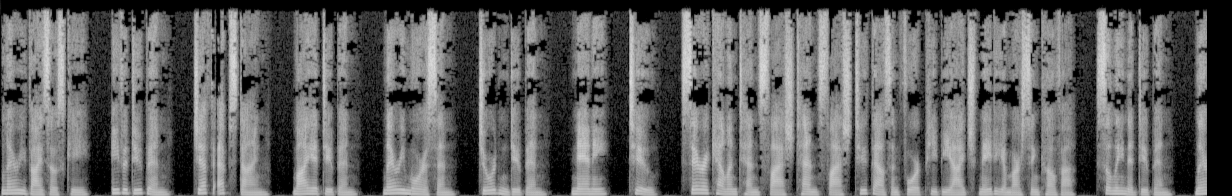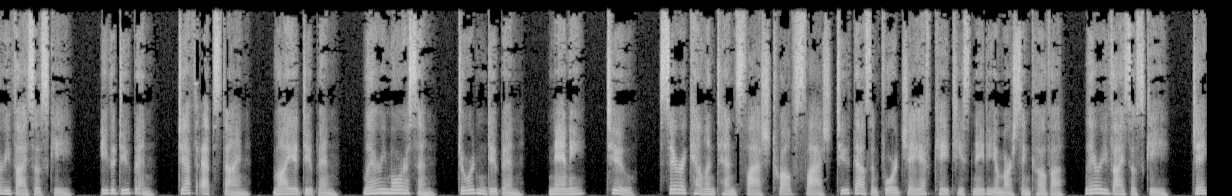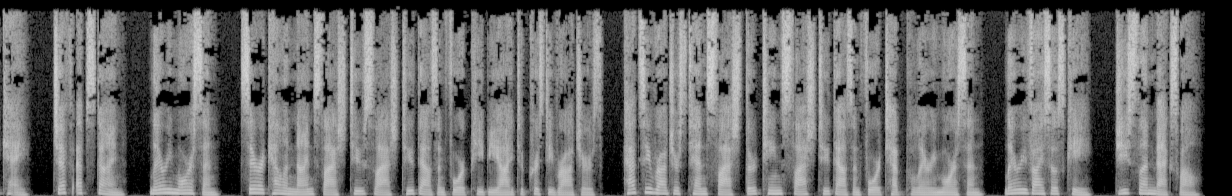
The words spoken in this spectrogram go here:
Larry Visoski, Eva Dubin, Jeff Epstein, Maya Dubin, Larry Morrison, Jordan Dubin, Nanny, 2, Sarah Kellen 10 10 2004 PBI Nadia Marcinkova, Celina Dubin, Larry Vysotsky, Eva Dubin, Jeff Epstein, Maya Dubin, Larry Morrison, Jordan Dubin, Nanny, 2, Sarah Kellen 10 12 2004 JFK Tis Nadia Marcinkova, Larry Visoski, JK, Jeff Epstein, Larry Morrison, Sarah Kellen 9 2 2004 PBI to Christy Rogers, Patsy Rogers 10 13 2004 Teb Polari Morrison, Larry Visoski, Ghislaine Maxwell.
